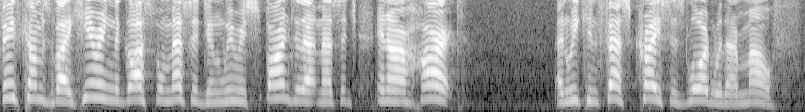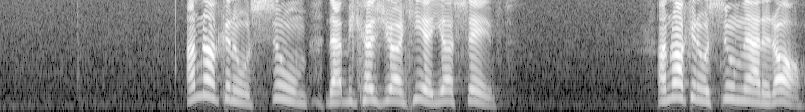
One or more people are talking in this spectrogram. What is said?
Faith comes by hearing the gospel message, and we respond to that message in our heart. And we confess Christ as Lord with our mouth. I'm not going to assume that because you're here, you're saved. I'm not going to assume that at all.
